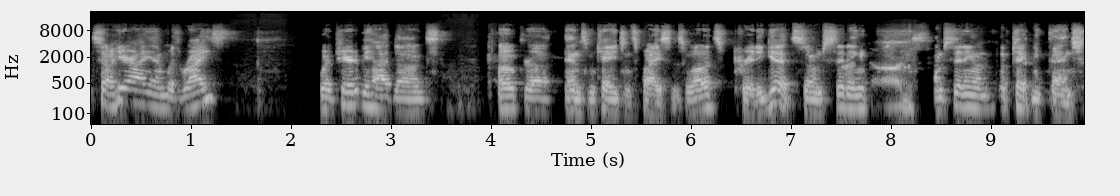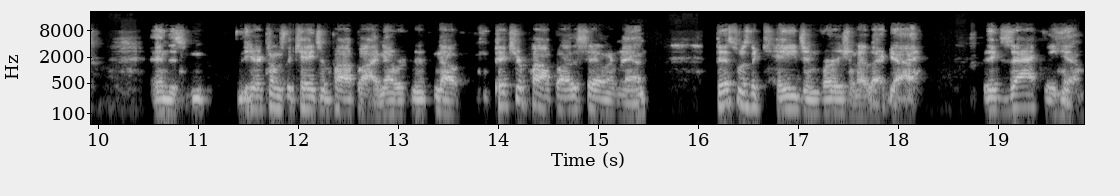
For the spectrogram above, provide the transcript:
So here I am with rice, what appear to be hot dogs, okra, and some Cajun spices. Well, it's pretty good. So I'm sitting, I'm sitting on a picnic bench, and this here comes the Cajun Popeye. Now, we're- now picture Popeye the Sailor Man. This was the Cajun version of that guy, exactly him.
